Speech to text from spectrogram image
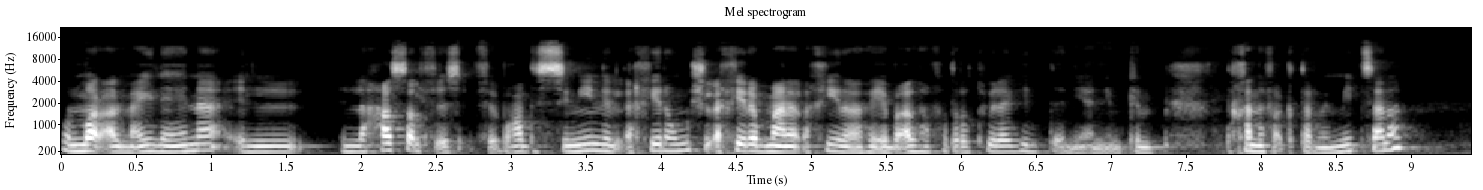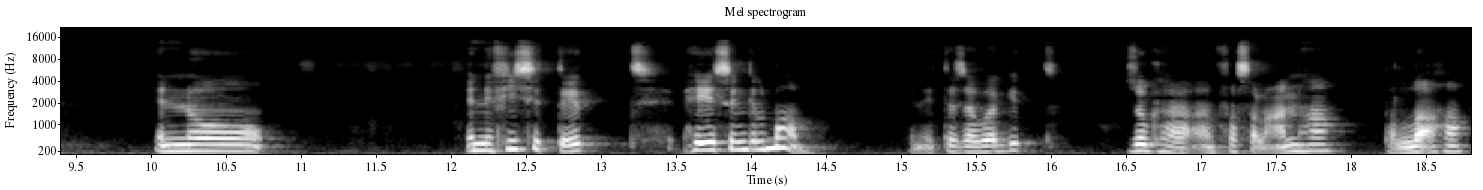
والمرأة المعيلة هنا اللي حصل في في بعض السنين الأخيرة ومش الأخيرة بمعنى الأخيرة هي بقى لها فترة طويلة جدا يعني يمكن دخلنا في أكتر من مئة سنة إنه إن في ستات هي سنجل مام يعني تزوجت زوجها انفصل عنها طلقها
